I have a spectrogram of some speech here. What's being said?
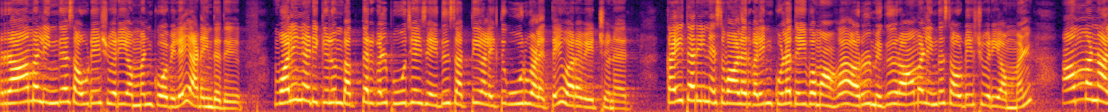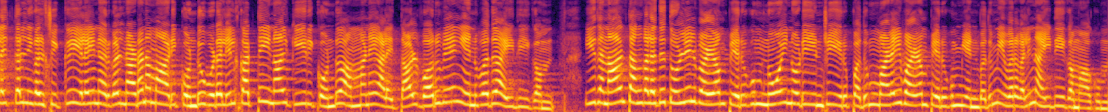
ராமலிங்க சௌடேஸ்வரி அம்மன் கோவிலை அடைந்தது. வழிநடுக்கிலும் பக்தர்கள் பூஜை செய்து சக்தி அழைத்து ஊர்வலத்தை வரவேற்றனர். கைத்தறி நெசவாளர்களின் குல தெய்வமாக அருள்மிகு ராமலிங்க சௌடேஸ்வரி அம்மன் அம்மன் அழைத்தல் நிகழ்ச்சிக்கு இளைஞர்கள் நடனமாடிக்கொண்டு உடலில் கத்தியினால் கீறிக்கொண்டு அம்மனை அழைத்தால் வருவேன் என்பது ஐதீகம். இதனால் தங்களது தொழில் வளம் பெருகும் நோய் நொடியின்றி இருப்பதும் மழை வளம் பெருகும் என்பதும் இவர்களின் ஐதீகமாகும்.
